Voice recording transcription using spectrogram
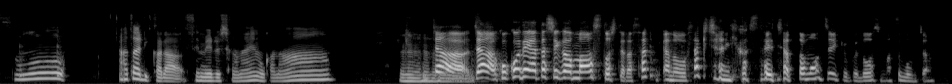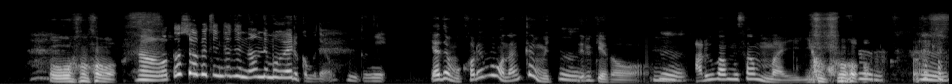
そのあたりから攻めるしかないのかな。うんじゃあじゃあここで私が回すとしたらさあのさきちゃんに聞かせたいチャットモンチー曲どうしますぼんちゃん。おおあ私は別に全然何でもウェルカムだよ、本当に。いやでもこれもう何回も言ってるけど、うんうん。アルバム3枚をうんうん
